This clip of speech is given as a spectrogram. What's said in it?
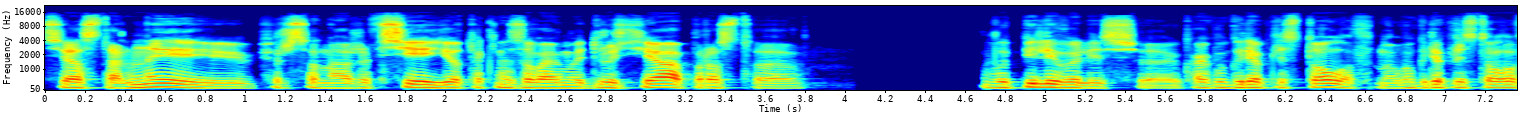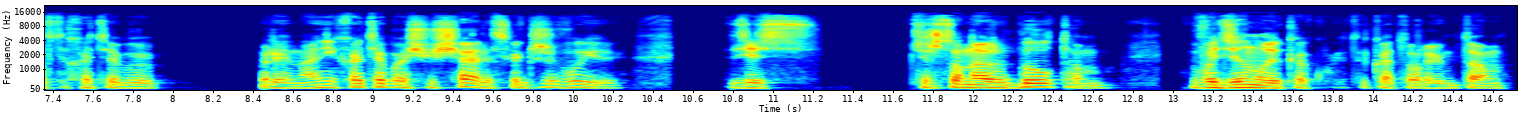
Все остальные персонажи, все ее так называемые друзья просто выпиливались, э, как в «Игре престолов», но в «Игре престолов» ты хотя бы, блин, они хотя бы ощущались как живые. Здесь персонаж был там водяной какой-то, который им там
